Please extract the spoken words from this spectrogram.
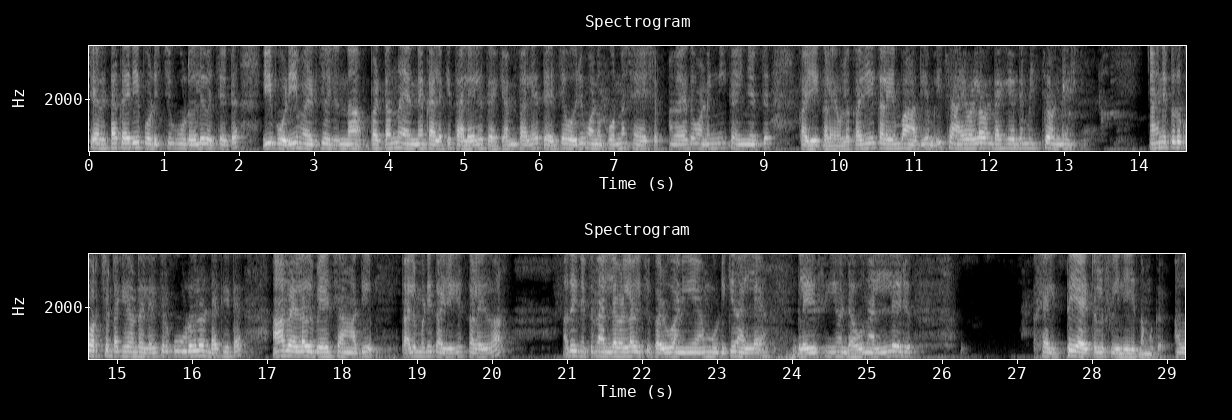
ചിരട്ടക്കരി പൊടിച്ച് കൂടുതൽ വെച്ചിട്ട് ഈ പൊടി മേടിച്ച് വെച്ചിരുന്നാൽ പെട്ടെന്ന് തന്നെ കലക്കി തലയിൽ തേക്കാം. തലയിൽ തേച്ച് ഒരു മണിക്കൂറിന് ശേഷം അതായത് ഉണങ്ങി കഴിഞ്ഞിട്ട് കഴുകി കളയുള്ളൂ. കഴുകി കളയുമ്പോൾ ആദ്യം ഈ ചായവെള്ളം ഉണ്ടാക്കിയതിന്റെ മിച്ചം ഉണ്ടെങ്കിൽ ഞാനിപ്പോൾ ഇത് കുറച്ചുണ്ടാക്കിയതുകൊണ്ടല്ലേ ഇച്ചിരി കൂടുതൽ ഉണ്ടാക്കിയിട്ട് ആ വെള്ളം ഉപയോഗിച്ച് ആദ്യം തലമുടി കഴുകി കളയുക. അത് കഴിഞ്ഞിട്ട് നല്ല വെള്ളം ഒഴിച്ച് കഴുകുകയാണെങ്കിൽ ആ മുടിക്ക് നല്ല ഗ്ലേസിങ് ഉണ്ടാവും നല്ലൊരു ഹെൽത്തി ആയിട്ടുള്ള ഫീൽ ചെയ്യും നമുക്ക്. അത്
